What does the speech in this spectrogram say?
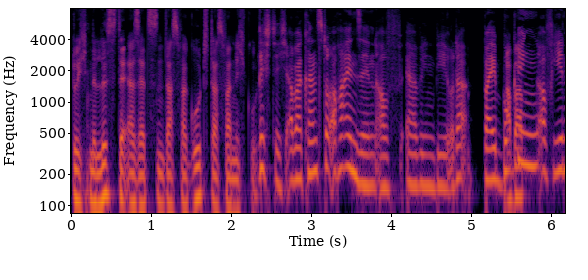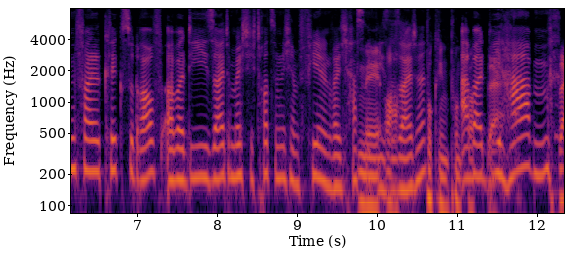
durch eine Liste ersetzen. Das war gut, das war nicht gut. Richtig, aber kannst du auch einsehen auf Airbnb, oder? Bei Booking auf jeden Fall klickst du drauf, aber die Seite möchte ich trotzdem nicht empfehlen, weil ich hasse Nee, diese oh, Seite. Booking.com. Aber Bäh. die haben, Bäh.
